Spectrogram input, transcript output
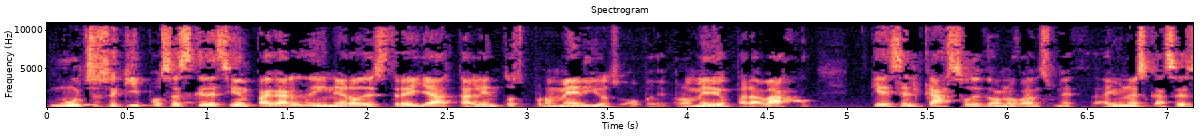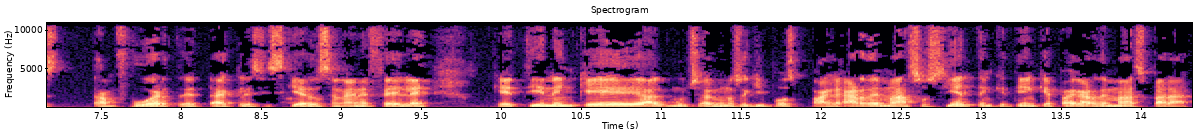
muchos equipos es que deciden pagarle dinero de estrella a talentos promedios o de promedio para abajo, que es el caso de Donovan Smith. Hay una escasez tan fuerte de tackles izquierdos en la NFL que tienen que algunos equipos pagar de más o sienten que tienen que pagar de más para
